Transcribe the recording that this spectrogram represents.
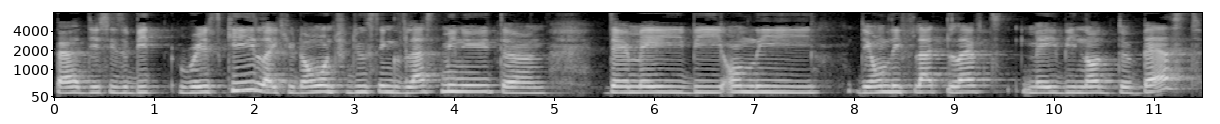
But this is a bit risky like you don't want to do things last minute and there may be only the only flat left maybe not the best.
